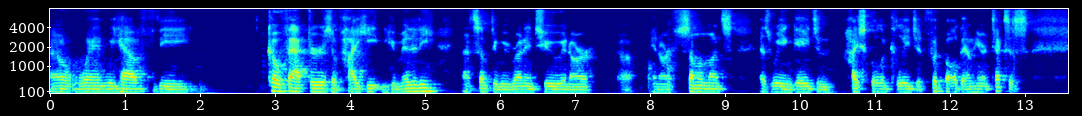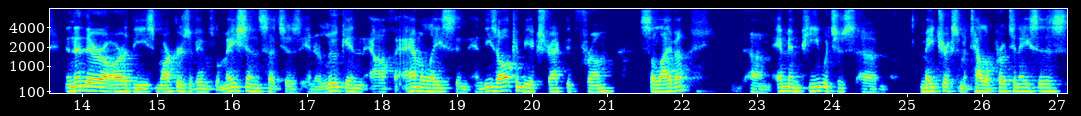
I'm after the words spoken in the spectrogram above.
uh, when we have the cofactors of high heat and humidity that's something we run into in our uh, in our summer months as we engage in high school and collegiate football down here in Texas. And then there are these markers of inflammation, such as interleukin, alpha amylase, and, and these all can be extracted from saliva. Um, MMP, which is um, matrix metalloproteinases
